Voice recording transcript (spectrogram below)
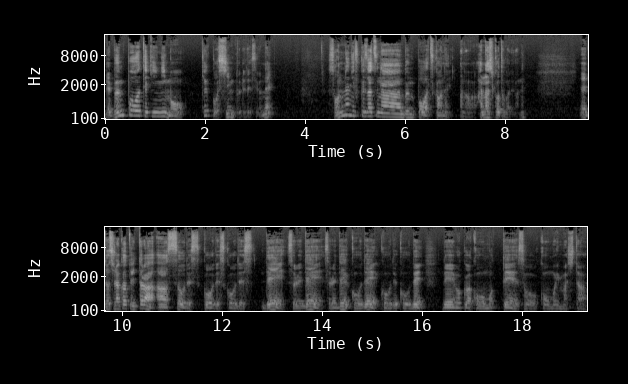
で文法的にも結構シンプルですよね。そんなに複雑な文法は使わない。あの話し言葉ではね。えどちらかといったら「あそうですこうですこうです」でそれでそれでこうでこうでこうで。で僕はこう思ってそうこう思いました。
